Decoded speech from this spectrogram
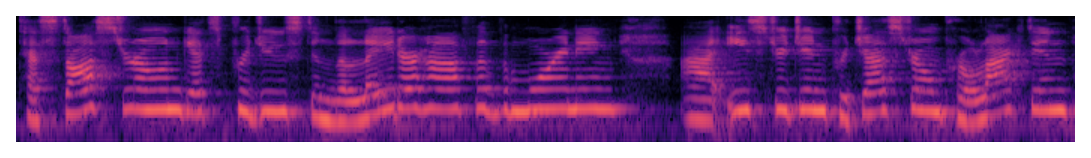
Testosterone gets produced in the later half of the morning. Uh, estrogen, progesterone, prolactin,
